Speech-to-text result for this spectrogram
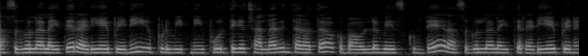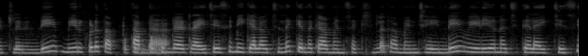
రసగుల్లాలు అయితే రెడీ అయిపోయినాయి. ఇప్పుడు వీటిని పూర్తిగా చల్లారిన తర్వాత ఒక బౌల్లో వేసుకుంటే రసగుల్లాలు అయితే రెడీ అయిపోయినట్లేనండి. మీరు కూడా తప్ప తప్పకుండా ట్రై చేసి మీకు ఎలా వచ్చిందో కింద కామెంట్ సెక్షన్లో కామెంట్ చేయండి. వీడియో నచ్చితే లైక్ చేసి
